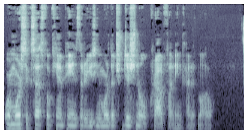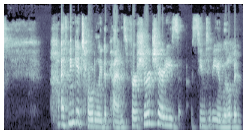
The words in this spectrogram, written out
or more successful campaigns that are using more the traditional crowdfunding kind of model? I think it totally depends. For sure, charities seem to be a little bit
